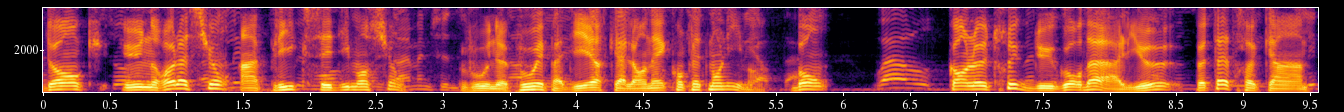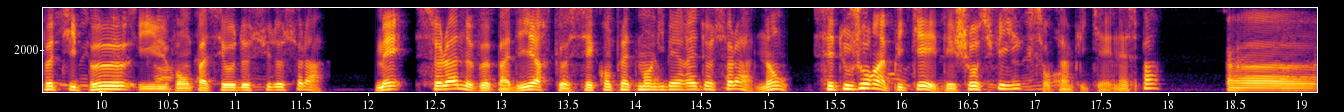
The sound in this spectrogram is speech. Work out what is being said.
Donc, une relation implique ces dimensions. Vous ne pouvez pas dire qu'elle en est complètement libre. Bon, quand le truc du gourda a lieu, peut-être qu'un petit peu, ils vont passer au-dessus de cela. Mais cela ne veut pas dire que c'est complètement libéré de cela, non. C'est toujours impliqué, des choses physiques sont impliquées, n'est-ce pas? Euh,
